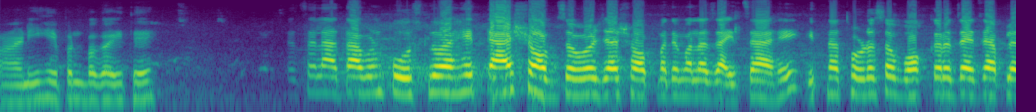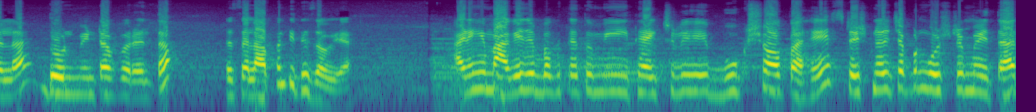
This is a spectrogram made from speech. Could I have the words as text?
आणि हे पण बघा इथे. तर चला आता आपण पोहोचलो आहे त्या शॉप जवळ ज्या शॉपमध्ये मला जायचं आहे. इथनं थोडंसं वॉक करत जायचं आहे आपल्याला दोन मिनिटापर्यंत. तर चला आपण तिथे जाऊया. आणि हे मागे जे बघता तुम्ही इथे ऍक्च्युली हे बुक शॉप आहे. स्टेशनरीच्या पण गोष्टी मिळतात.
